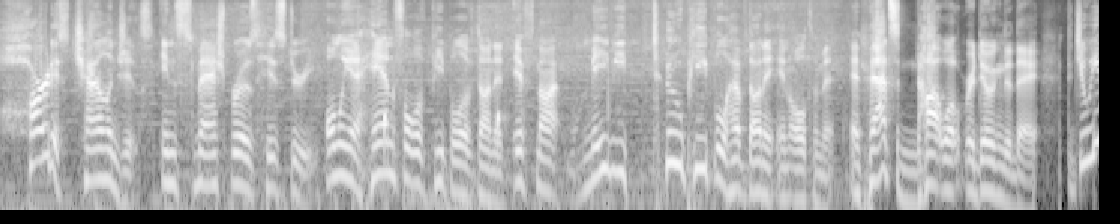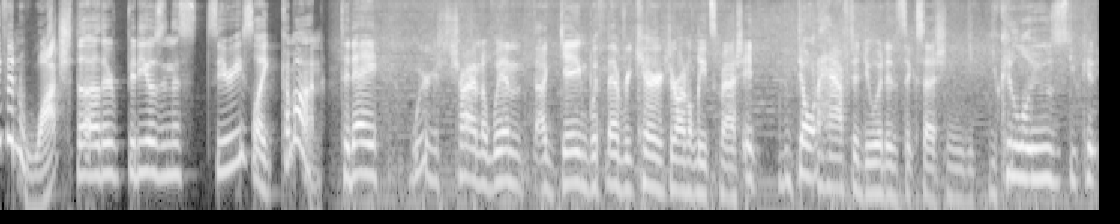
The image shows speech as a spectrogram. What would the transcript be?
hardest challenges in Smash Bros. history. Only a handful of people have done it, if not, maybe two people have done it in Ultimate. And that's not what we're doing today. Did you even watch the other videos in this series? Like, come on. Today, we're just trying to win a game with every character on Elite Smash. It you don't have to do it in succession. You, you can lose. You can,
